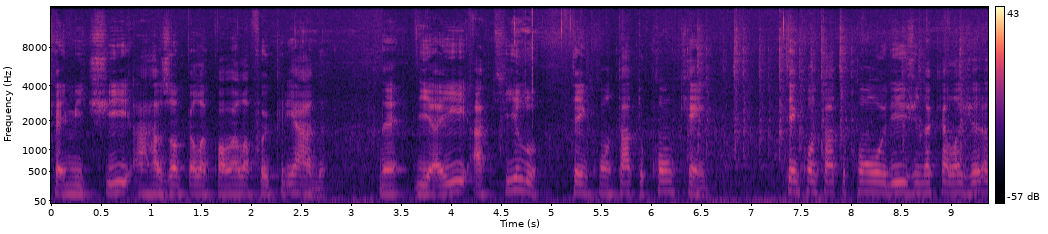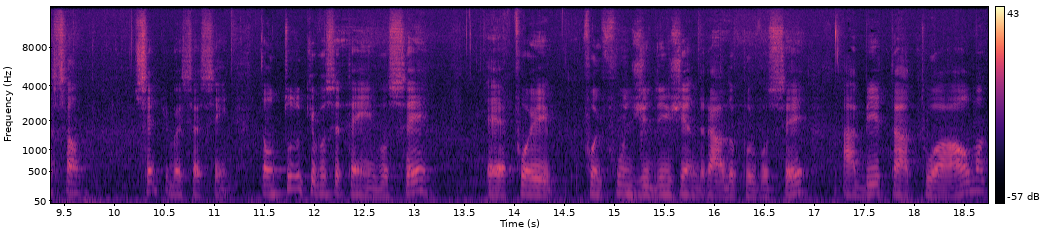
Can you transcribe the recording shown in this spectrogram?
que é emitir a razão pela qual ela foi criada. Né? E aí aquilo tem contato com quem? Tem contato com a origem daquela geração. Sempre vai ser assim. Então tudo que você tem em você é, foi, foi fundido, engendrado por você, habita a tua alma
